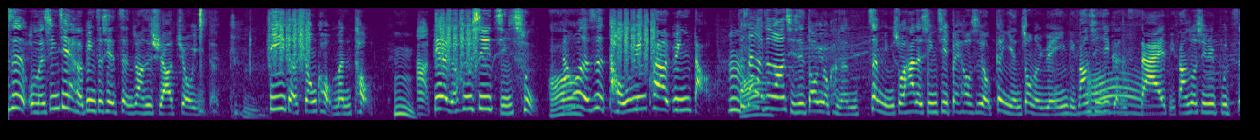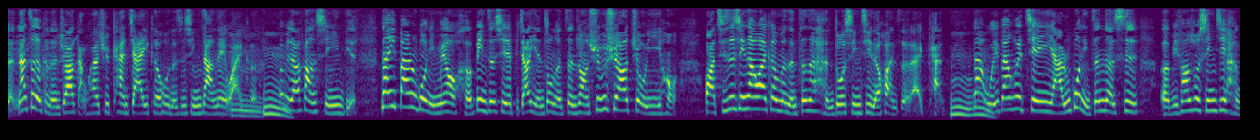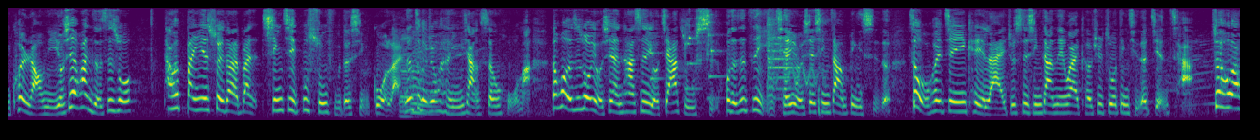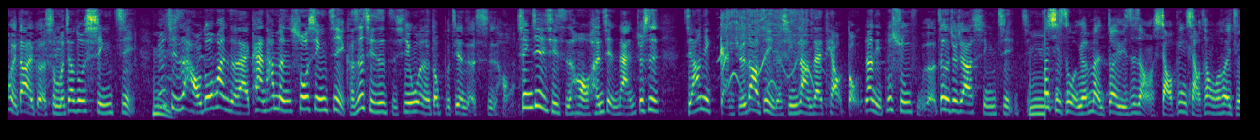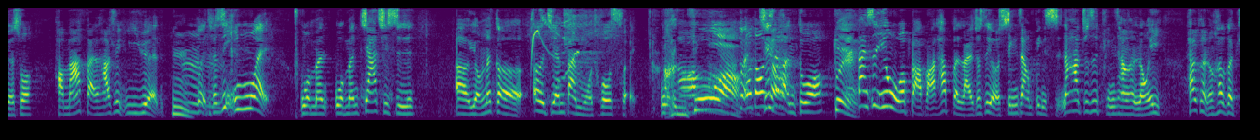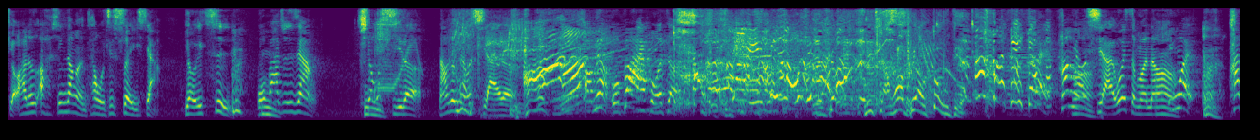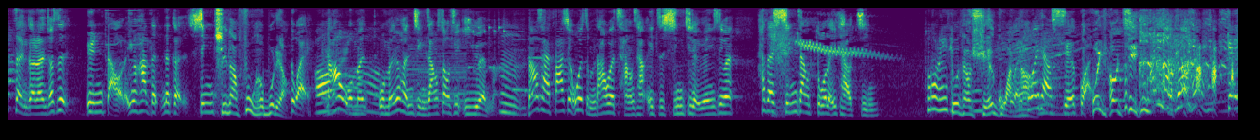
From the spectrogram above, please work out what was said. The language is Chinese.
就是我们心悸合并这些症状是需要就医的。嗯，第一个胸口闷痛，嗯啊，第二个呼吸急促，然后或者是头晕快要晕倒。嗯、这三个症状其实都有可能证明说他的心悸背后是有更严重的原因，比方心肌梗塞，比方说心律不整，那这个可能就要赶快去看加医科或者是心脏内外科，会比较放心一点。那一般如果你没有合并这些比较严重的症状，需不需要就医？吼，哇，其实心脏外科门诊真的很多心悸的患者来看。嗯，那我一般会建议啊，如果你真的是呃，比方说心悸很困扰你，有些患者是说。他会半夜睡到一半，心悸不舒服的醒过来，那这个就会很影响生活嘛。那或者是说，有些人他是有家族史，或者是自己以前有一些心脏病史的，这我会建议可以来就是心脏内外科去做定期的检查。最后要回到一个什么叫做心悸，因为其实好多患者来看，他们说心悸，可是其实仔细问了都不见得是吼。心悸其实吼很简单，就是只要你感觉到自己的心脏在跳动，让你不舒服了，这个就叫心悸。那其实我原本对于这种小病小痛，我会觉得说。好麻烦，他去医院。嗯，对。可是因为我们我们家其实，呃，有那个二尖瓣膜脱垂，很多啊。对，其实很多。对。但是因为我爸爸他本来就是有心脏病史，那他就是平常很容易，他可能喝个酒，他就说啊心脏很痛，我去睡一下。有一次，我爸就是这样休息了，然后就没有起来了。啊？哦，没有，我爸还活着。你不要，你讲话不要逗点。没有起来，为什么呢？因为 他整个人就是晕倒了，因为他的那个心心脏负荷不了。对，然后我们我们就很紧张送去医院嘛，嗯，然后才发现为什么他会常常一直心悸的原因，是因为他的心脏多了一条筋，多了一多条血管啊，多一条血管，多一条筋，给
